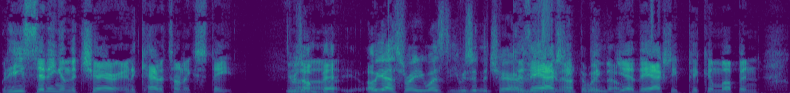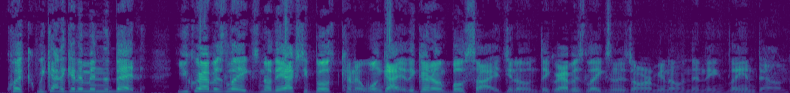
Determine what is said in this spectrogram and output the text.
But he's sitting in the chair in a catatonic state. He was Uh, on bed. Oh, yes, right. He was. He was in the chair. Because they looking actually out the pick- window. yeah they actually pick him up and quick we got to get him in the bed you grab his legs no they actually both kind of one guy they go on both sides you know they grab his legs and his arm you know and then they lay him down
